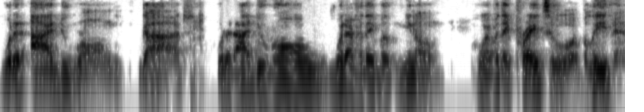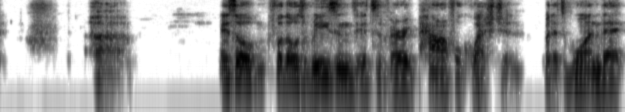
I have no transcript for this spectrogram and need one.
What did i do wrong god? What did i do wrong whatever they you know whoever they pray to or believe in? Uh, and so, for those reasons, it's a very powerful question, but it's one that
